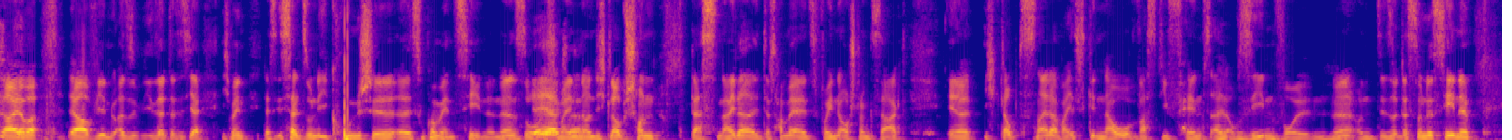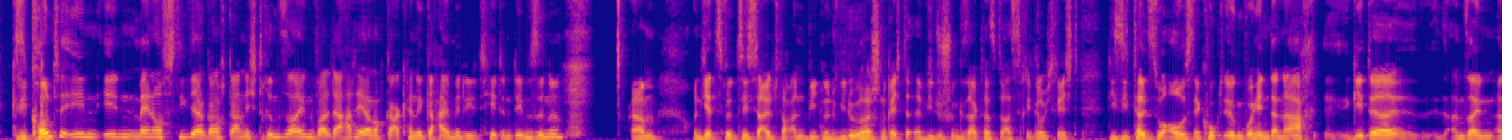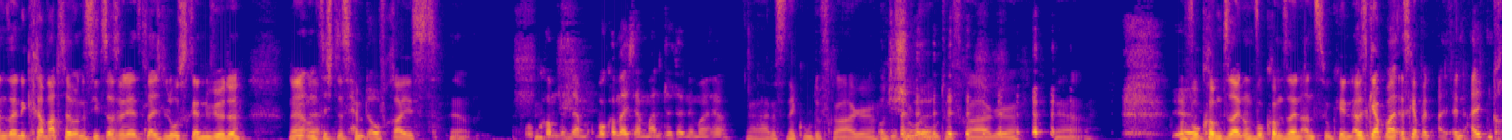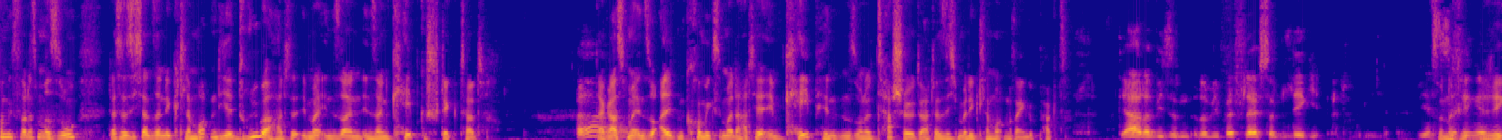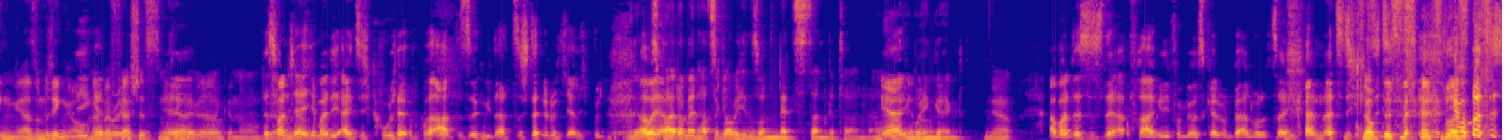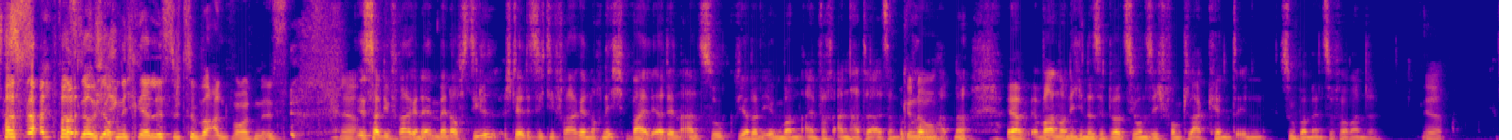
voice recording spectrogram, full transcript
Nein, aber ja, auf jeden Fall, also wie gesagt, das ist ja, ich meine, das ist halt so eine ikonische äh, Superman-Szene, ne? So, ja, ja, ich meine, und ich glaube schon, dass Snyder, das haben wir ja jetzt vorhin auch schon gesagt, äh, ich glaube, Snyder weiß genau, was die Fans halt auch sehen wollen, ne? Und das ist so eine Szene, sie konnte in, in Man of Steel ja noch gar nicht drin sein, weil da hatte er ja noch gar keine Geheimidentität in dem Sinne. Ähm, und jetzt wird sich einfach anbieten. Und wie du schon recht, äh, wie du schon gesagt hast, du hast, glaube ich, recht, die sieht halt so aus. Er guckt irgendwo hin, danach äh, geht er an, sein, an seine Krawatte und es sieht so aus, als wenn er jetzt gleich losrennen würde, ne, und ja. sich das Hemd aufreißt, ja. Wo kommt denn der, wo kommt eigentlich der Mantel denn immer her? Ja, das ist eine gute Frage. Und die Schuhe. Gute Frage, ja. Und yeah. wo kommt sein und wo kommt sein Anzug hin? Also es gab mal, es gab in, in, alten Comics war das immer so, dass er sich dann seine Klamotten, die er drüber hatte, immer in sein in sein Cape gesteckt hat. Ah. Da gab es mal in so alten Comics immer, da hat er im Cape hinten so eine Tasche, da hat er sich immer die Klamotten reingepackt. Ja, oder wie so ein, oder wie bei Flash so ein Legi wie heißt so ein Ring, Ring, ja, so ein Ring auch, ne? Bei Flash ist ein ja, Ring, genau. ja, genau. Das fand ich eigentlich immer die einzig coole Art, das irgendwie darzustellen, wenn ich ehrlich bin. Ja, Aber Spider-Man hat sie, glaube ich, in so ein Netz dann getan, ne? Ja, Und irgendwo genau. hingehängt. Ja. Aber das ist eine Frage, die von mir aus gerne unbeantwortet sein kann. Also ich glaube, das ist halt sowas, was, was glaube ich auch nicht realistisch zu beantworten ist. Ja. Ist halt die Frage, ne? Man of Steel stellte sich die Frage noch nicht, weil er den Anzug ja dann irgendwann einfach anhatte, als er ihn bekommen genau. hat. Ne? Er war noch nicht in der Situation, sich von Clark Kent in Superman zu verwandeln. Ja.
